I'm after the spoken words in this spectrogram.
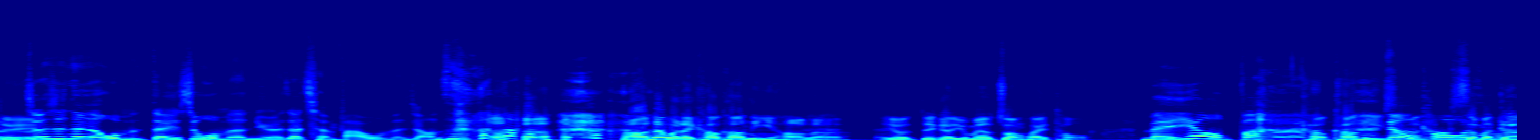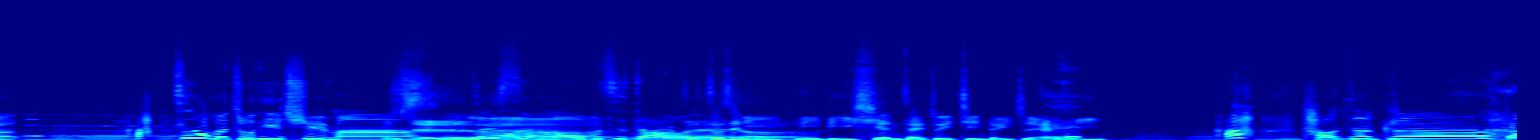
对，就是那个我们等于是我们的女儿在惩罚我们这样子。好，那我来考考你好了，有这个有没有撞坏头？没有吧？考考你 什么什么歌啊？这是我们主题曲吗？不是，这是什么？我不知道。这这是你你离现在最近的一支 MV。啊，桃子哥，对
